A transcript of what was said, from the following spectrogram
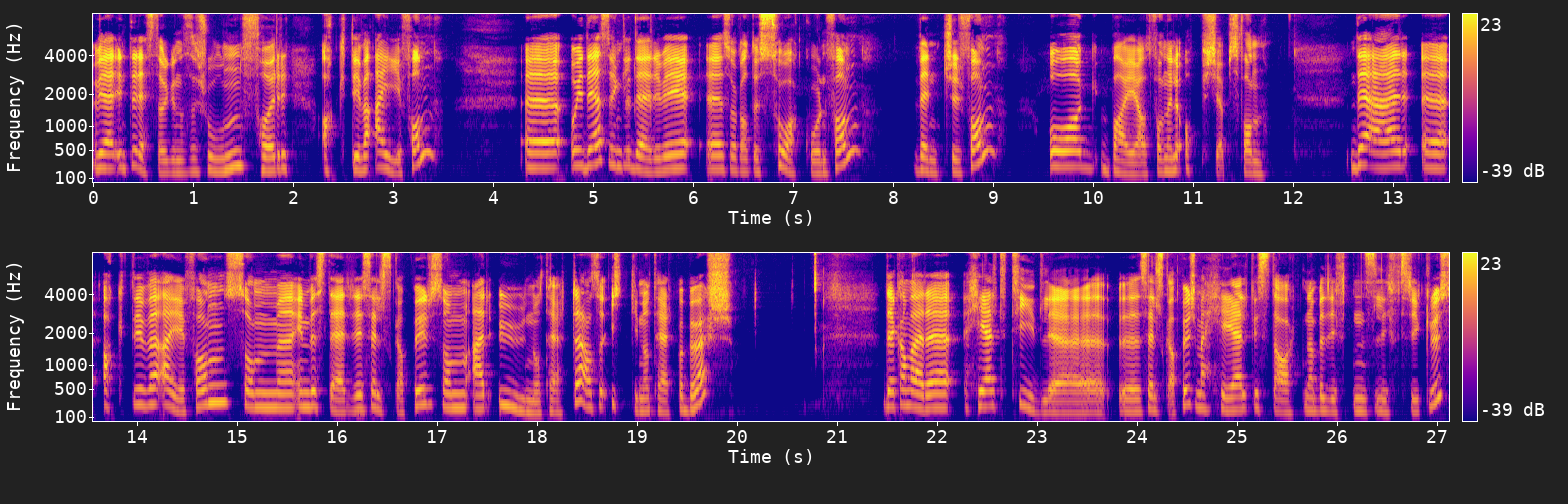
Vi er interesseorganisasjonen for aktive eiefond Eh, og I det så inkluderer vi eh, såkalte såkornfond, venturefond og buyout-fond, eller oppkjøpsfond. Det er eh, aktive eierfond som investerer i selskaper som er unoterte, altså ikke notert på børs. Det kan være helt tidlige selskaper som er helt i starten av bedriftens livssyklus,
